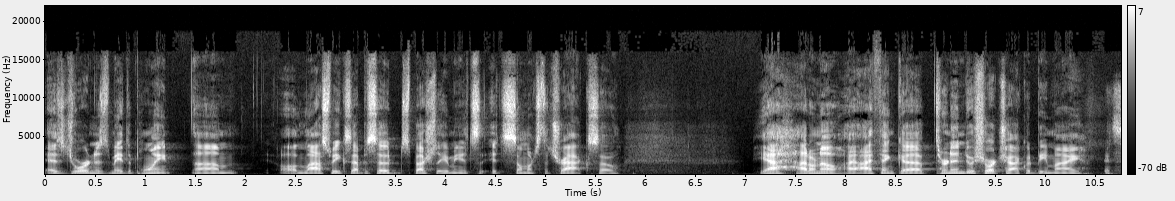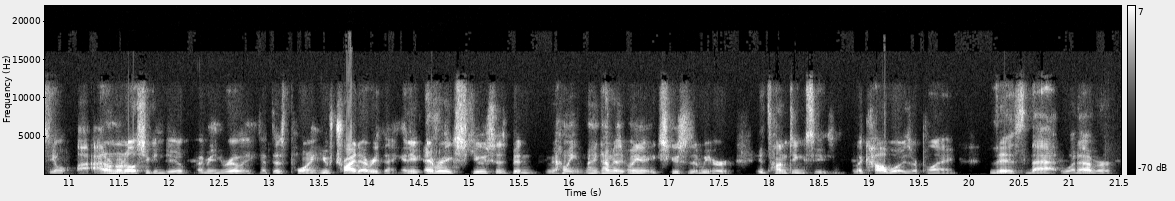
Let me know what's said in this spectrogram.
as Jordan has made the point, um, on last week's episode, especially, I mean, it's, it's so much the track. So Yeah, I don't know. I, I think uh, turn it into a short track would be my. It's the I don't know what else you can do. I mean, really, at this point, you've tried everything, and every excuse has been. How many, how many, how many excuses have we heard? It's hunting season. The Cowboys are playing this, that, whatever.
